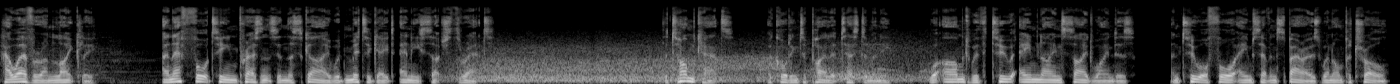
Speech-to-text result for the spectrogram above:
however unlikely. An F-14 presence in the sky would mitigate any such threat. The Tomcats, according to pilot testimony, were armed with two AIM-9 Sidewinders and two or four AIM-7 Sparrows when on patrol.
